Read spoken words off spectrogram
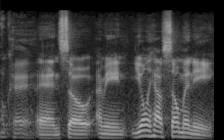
okay, And so, I mean, you only have so many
